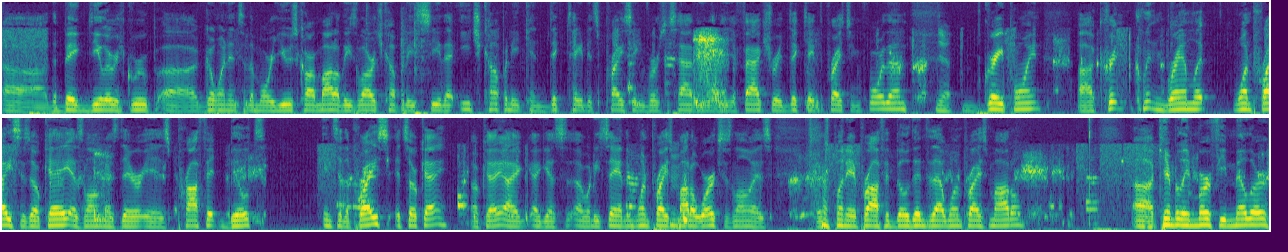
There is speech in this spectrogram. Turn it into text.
uh, the big dealer group uh, going into the more used car model. These large companies see that each company can dictate its pricing versus having the manufacturer dictate the pricing for them. Yeah. Great point. Uh, Clinton Bramlett, one price is okay as long as there is profit built into the price. It's okay. Okay, I, I guess uh, what he's saying, the one price model works as long as there's plenty of profit built into that one price model. Uh, Kimberly Murphy Miller,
